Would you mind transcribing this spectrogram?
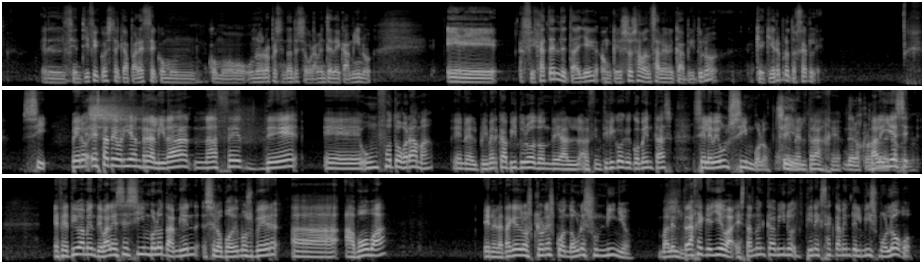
el científico este que aparece como, un, como uno de los representantes seguramente de camino, eh, fíjate el detalle, aunque eso es avanzar en el capítulo, que quiere protegerle. Sí, pero Es- esta teoría en realidad nace de eh, un fotograma en el primer capítulo donde al, al científico que comentas se le ve un símbolo Sí, en el traje. de los clones ¿vale? de Y ese, efectivamente, ¿vale? Ese símbolo también se lo podemos ver a, a Boba en el ataque de los clones cuando aún es un niño. ¿Vale? El traje que lleva estando en camino tiene exactamente el mismo logo.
